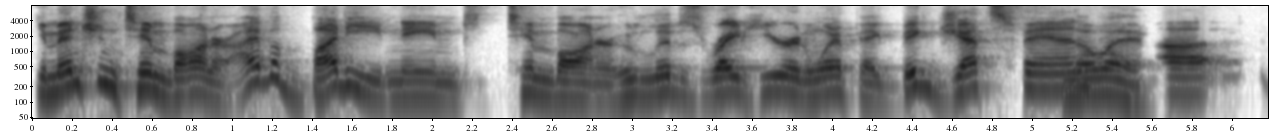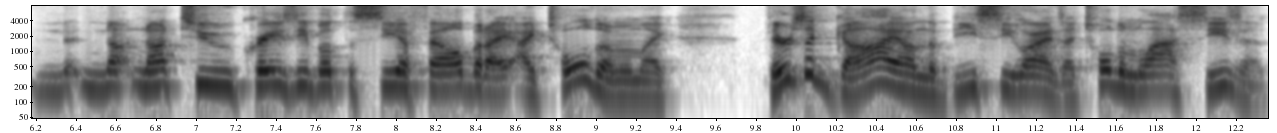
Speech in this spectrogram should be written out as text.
You mentioned Tim Bonner. I have a buddy named Tim Bonner who lives right here in Winnipeg. Big Jets fan. No way. Uh, n- not not too crazy about the CFL, but I, I told him I'm like, there's a guy on the BC Lions. I told him last season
